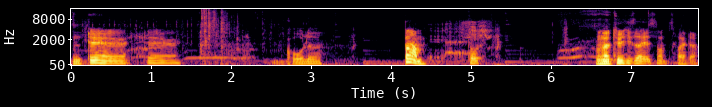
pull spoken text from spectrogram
Und dö, dö. Kohle. Bam! Tot. Und natürlich ist er jetzt noch ein zweiter.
